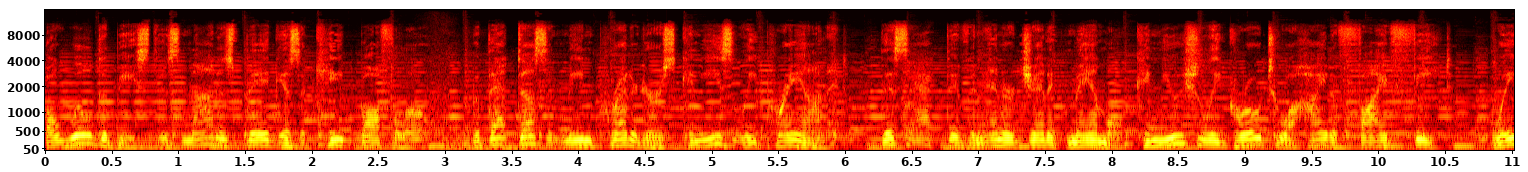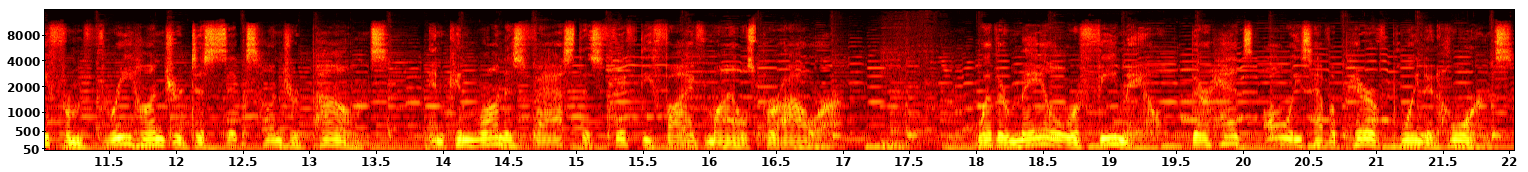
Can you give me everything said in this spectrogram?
A wildebeest is not as big as a Cape buffalo, but that doesn't mean predators can easily prey on it. This active and energetic mammal can usually grow to a height of 5 feet, weigh from 300 to 600 pounds, and can run as fast as 55 miles per hour. Whether male or female, their heads always have a pair of pointed horns.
